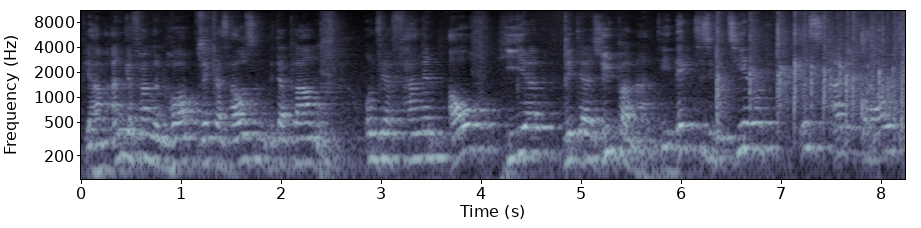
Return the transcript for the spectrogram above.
Wir haben angefangen in Horb, Neckarshausen mit der Planung. Und wir fangen auch hier mit der Südbahn an. Die Elektrifizierung ist eine Voraussetzung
